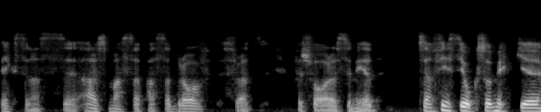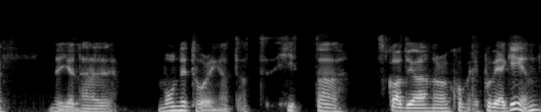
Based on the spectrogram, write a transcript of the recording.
växternas eh, arvsmassa passar bra för att försvara sig med. Sen finns det också mycket när det gäller den här monitoring, att, att hitta skadegörare när de kommer på väg in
